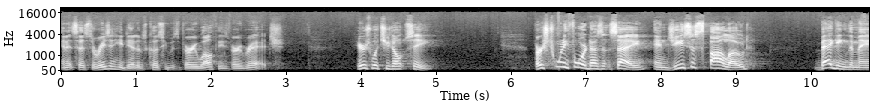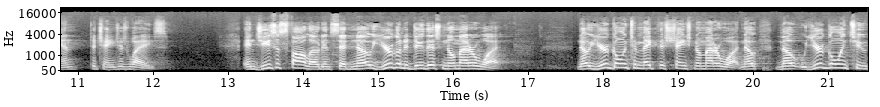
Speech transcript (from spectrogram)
and it says the reason he did is because he was very wealthy, he's very rich. Here's what you don't see. Verse 24 doesn't say, and Jesus followed, begging the man to change his ways. And Jesus followed and said, No, you're going to do this no matter what. No, you're going to make this change no matter what. No, no, you're going to,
